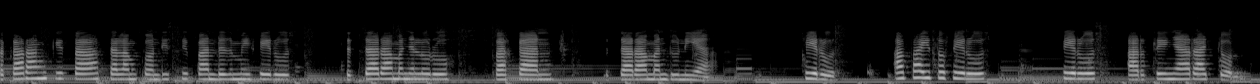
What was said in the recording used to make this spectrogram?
sekarang kita dalam kondisi pandemi virus secara menyeluruh, bahkan secara mendunia. Virus. Apa itu virus? Virus artinya racun.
